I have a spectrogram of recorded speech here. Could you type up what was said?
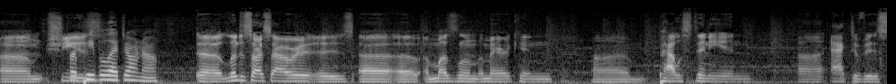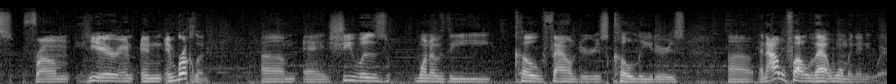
Um, she for is, people that don't know uh, Linda Sarsour is uh, a, a Muslim American um, Palestinian uh, activist from here in, in, in Brooklyn. Um, and she was one of the co-founders, co-leaders, uh, and I will follow that woman anywhere.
